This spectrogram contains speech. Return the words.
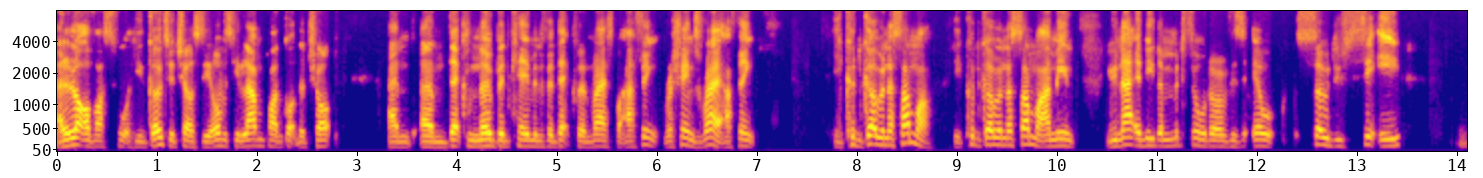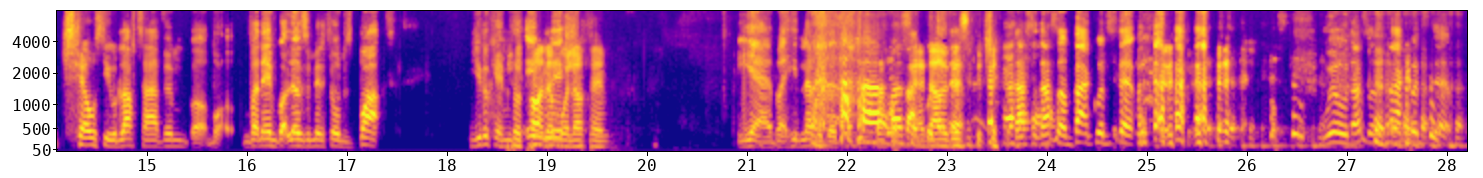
a lot of us thought he'd go to Chelsea. Obviously Lampard got the chop, and um Declan no bid came in for Declan Rice. But I think Roshane's right. I think he could go in the summer. He could go in the summer. I mean, United need a midfielder of his ilk. So do City. Chelsea would love to have him, but, but, but they've got loads of midfielders. But you look at him, So he's Tottenham English. will love him. Yeah, but he'd never go. To, that's, a backward step. just That's, that's a backward step. Will, that's a backward step.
